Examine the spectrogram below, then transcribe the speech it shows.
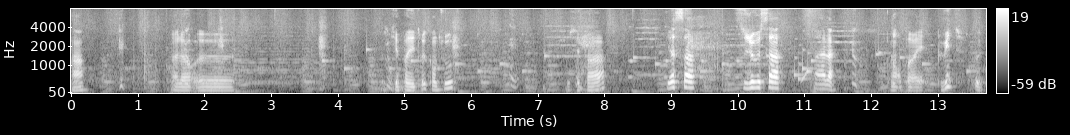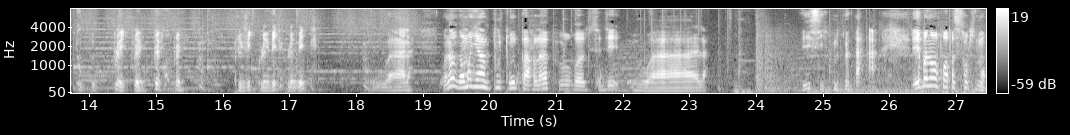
hein. Alors, euh... Qu'il n'y a pas des trucs en dessous? Je sais pas. Il y a ça Si je veux ça Voilà. Non, pas plus vite plus, plus, vite, plus vite, plus vite, plus vite. Plus vite, plus vite, plus vite. Voilà. Non, normalement, il y a un bouton par là pour accéder. Voilà. Ici. Et maintenant, on pourra passer tranquillement.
